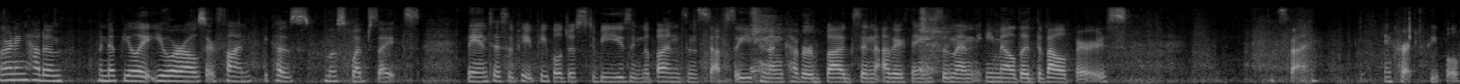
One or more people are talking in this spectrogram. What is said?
Learning how to manipulate URLs are fun because most websites, they anticipate people just to be using the buttons and stuff so you can uncover bugs and other things and then email the developers. It's fun and correct people.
